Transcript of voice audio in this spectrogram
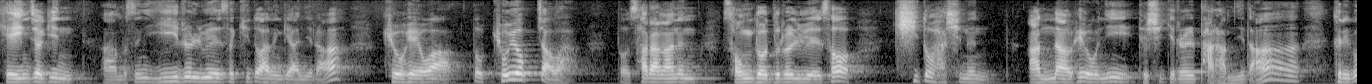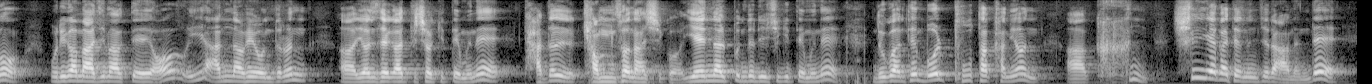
개인적인 아, 무슨 일을 위해서 기도하는 게 아니라 교회와 또 교역자와 또 사랑하는 성도들을 위해서 기도하시는 안나 회원이 되시기를 바랍니다. 그리고 우리가 마지막 때요, 이 안나 회원들은 어, 연세가 드셨기 때문에 다들 겸손하시고 옛날 분들이시기 때문에 누구한테 뭘 부탁하면 아, 큰 신뢰가 되는 줄 아는데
